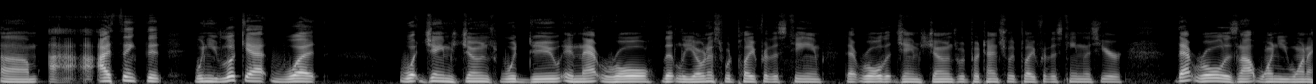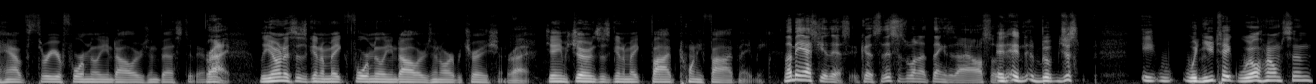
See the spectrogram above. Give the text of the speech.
Um, I, I think that when you look at what what James Jones would do in that role that Leonys would play for this team, that role that James Jones would potentially play for this team this year, that role is not one you want to have three or four million dollars invested in. Right. Leonys is going to make four million dollars in arbitration. Right. James Jones is going to make five twenty-five, maybe. Let me ask you this, because this is one of the things that I also And, and but just when you take Wilhelmsen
